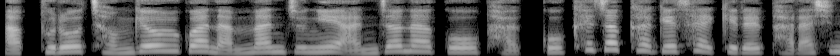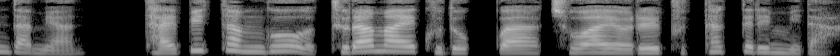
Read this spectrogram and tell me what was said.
앞으로 정겨울과 남만중이 안전하고 밝고 쾌적하게 살기를 바라신다면 달빛탐구 드라마의 구독과 좋아요를 부탁드립니다.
